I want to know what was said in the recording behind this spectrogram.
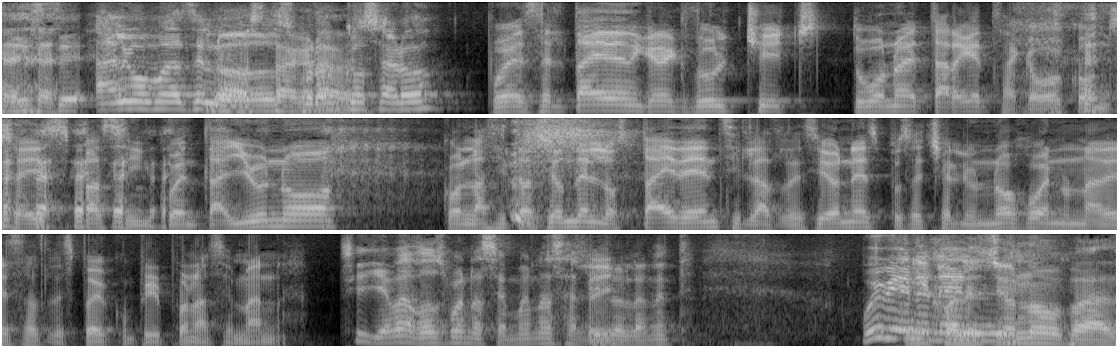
Este, ¿Algo más de No, los. Broncos, Aro? Pues el Titan Greg Dulcich tuvo nueve targets, acabó con 6 para 51. con la situación de los tight ends y las lesiones, pues échale un ojo. En una de esas les puede cumplir por una semana. Sí, lleva dos buenas semanas al Sí. hilo, la neta. Muy bien, en Híjoles, el- yo no va-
